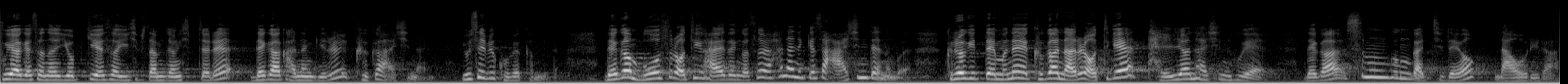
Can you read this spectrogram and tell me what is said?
구약에서는 욥기에서 23장 10절에 내가 가는 길을 그가 아시나니 요셉이 고백합니다. 내가 무엇을 어떻게 가야 되는 것을 하나님께서 아신다는 거야. 그러기 때문에 그가 나를 어떻게 단련하신 후에 내가 숨금같이 되어 나오리라.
